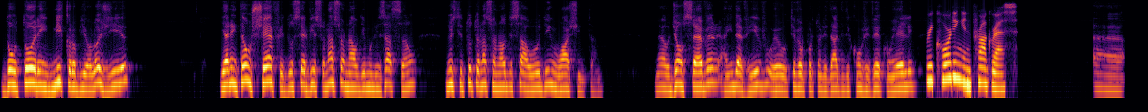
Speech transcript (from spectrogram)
doutor em microbiologia, e era então chefe do Serviço Nacional de Imunização no Instituto Nacional de Saúde em Washington. Né, o John Sever ainda é vivo, eu tive a oportunidade de conviver com ele. Recording in progress. Ah,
